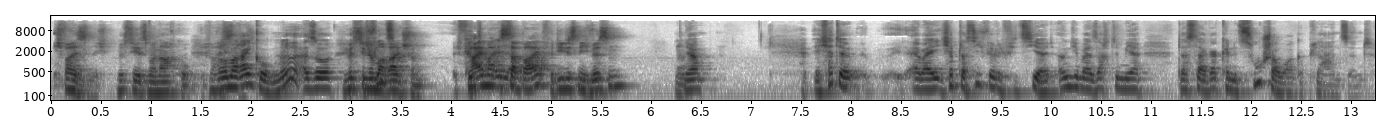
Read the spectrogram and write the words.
Ich weiß es nicht. Müsst ihr jetzt mal nachgucken. Ich mal reingucken, ne? Also. Müsst ihr nur mal reinschauen. Keimer ist dabei, für die, die es nicht wissen. Ja. ja. Ich hatte, aber ich habe das nicht verifiziert. Irgendjemand sagte mir, dass da gar keine Zuschauer geplant sind.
